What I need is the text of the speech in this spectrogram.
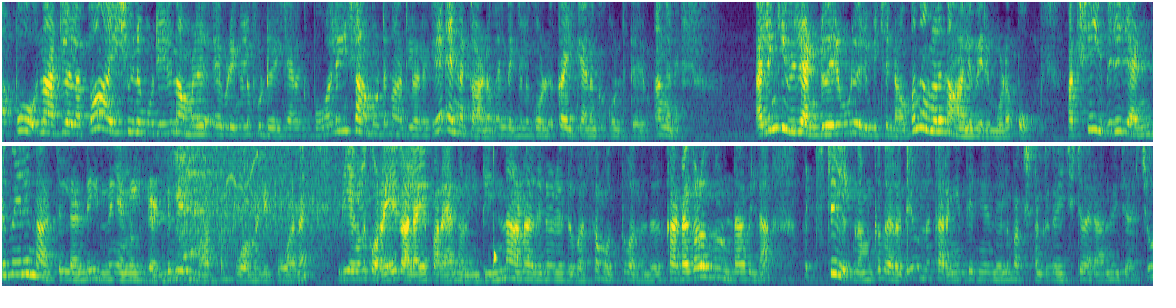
അപ്പു നാട്ടിലുള്ളപ്പോൾ ഐശുവിനെ കൂട്ടിയിട്ട് നമ്മൾ എവിടെയെങ്കിലും ഫുഡ് കഴിക്കാനൊക്കെ പോകും അല്ലെങ്കിൽ ശ്യാമുട്ട നാട്ടിലുള്ളെങ്കിൽ എന്നെ കാണും എന്തെങ്കിലും കഴിക്കാനൊക്കെ കൊണ്ടുതരും. അങ്ങനെ. അല്ലെങ്കിൽ ഇവർ രണ്ടുപേരും കൂടി ഒരുമിച്ചുണ്ടാകുമ്പോൾ ഞങ്ങൾ നാല് പേരും കൂടെ പോകും പക്ഷേ ഇവർ രണ്ടുപേരും നാട്ടിലാണ്ട് ഇന്ന് ഞങ്ങൾ രണ്ടുപേരും മാത്രം പോകാൻ വേണ്ടി പോവാണ്. ഇത് ഞങ്ങൾ കുറേ കാലമായി പറയാൻ തുടങ്ങിയിട്ട്. ഇന്നാണ് അതിനൊരു ദിവസം ഒത്തു വന്നത്. കടകളൊന്നും ഉണ്ടാവില്ല. ബട്ട് സ്റ്റിൽ നമുക്ക് വെറുതെ ഒന്ന് കറങ്ങി തിരിഞ്ഞ് എന്തെങ്കിലും ഭക്ഷണമൊക്കെ കഴിച്ചിട്ട് വരാമെന്ന് വിചാരിച്ചു.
